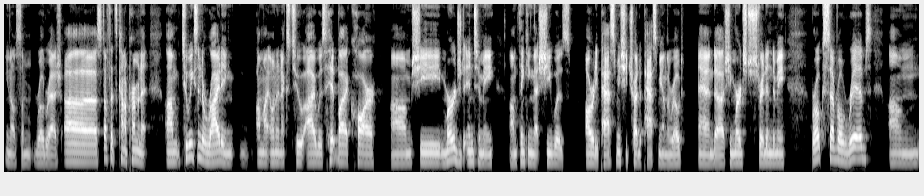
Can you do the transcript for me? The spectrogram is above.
you know some road rash uh, stuff that's kind of permanent. Um, two weeks into riding on my own NX2, I was hit by a car. Um, she merged into me, um, thinking that she was already past me. She tried to pass me on the road, and uh, she merged straight into me. Broke several ribs. Um,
